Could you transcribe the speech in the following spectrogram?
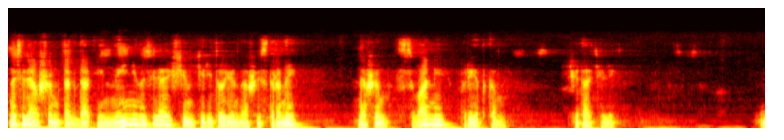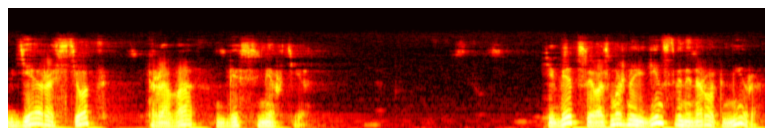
населявшим тогда и ныне населяющим территорию нашей страны, нашим с вами предкам, читатели. Где растет трава бессмертия? Тибетцы, возможно, единственный народ мира –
